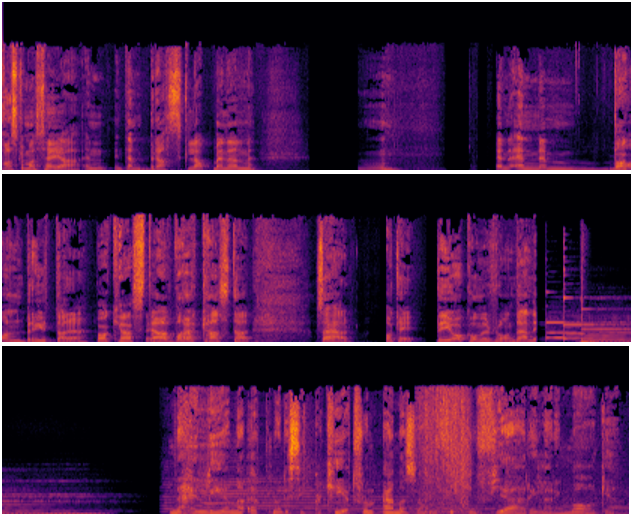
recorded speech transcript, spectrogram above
vad ska man säga? En, inte en brasklapp, men en... En, en, en banbrytare. Bara kasta. Ja, bara kastar. Så här, okej. Okay. Det jag kommer ifrån, den... När Helena öppnade sitt paket från Amazon fick hon fjärilar i magen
